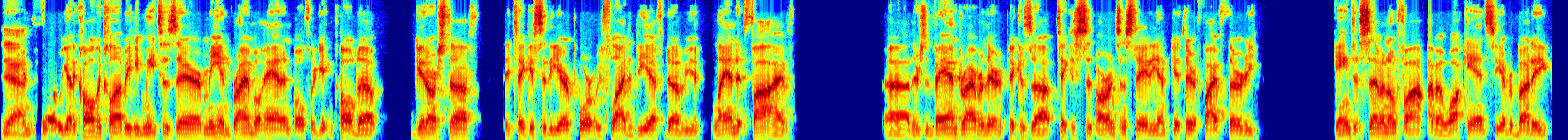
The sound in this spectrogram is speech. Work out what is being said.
Yeah. And so we got to call the clubby. He meets us there. Me and Brian Bohannon both are getting called up, get our stuff. They take us to the airport. We fly to DFW, land at five. Uh, there's a van driver there to pick us up, take us to Arlington Stadium, get there at 5:30. Games at 7:05. I walk in, see everybody.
